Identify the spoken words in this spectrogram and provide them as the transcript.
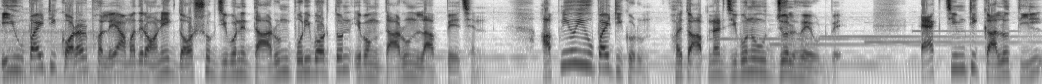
এই উপায়টি করার ফলে আমাদের অনেক দর্শক জীবনে দারুণ পরিবর্তন এবং দারুণ লাভ পেয়েছেন। আপনিও এই উপায়টি করুন, হয়তো আপনার জীবনও উজ্জ্বল হয়ে উঠবে। এক চিমটি কালো তিল,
